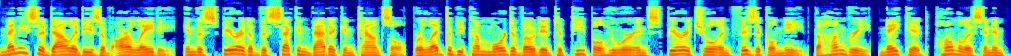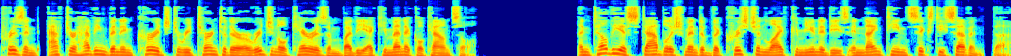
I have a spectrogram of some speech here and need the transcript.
Many sodalities of Our Lady, in the spirit of the Second Vatican Council, were led to become more devoted to people who were in spiritual and physical need the hungry, naked, homeless and imprisoned, after having been encouraged to return to their original charism by the Ecumenical Council. Until the establishment of the Christian Life Communities in 1967, the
